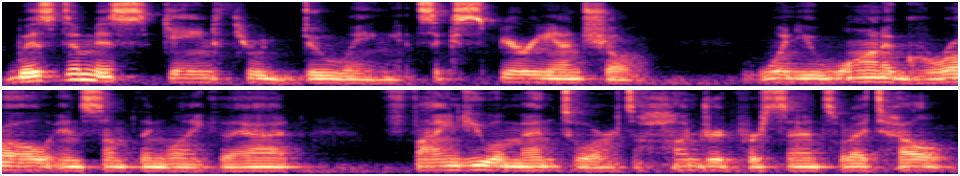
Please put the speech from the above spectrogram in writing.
Wisdom is gained through doing, it's experiential. When you want to grow in something like that, find you a mentor. It's 100%. It's what I tell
